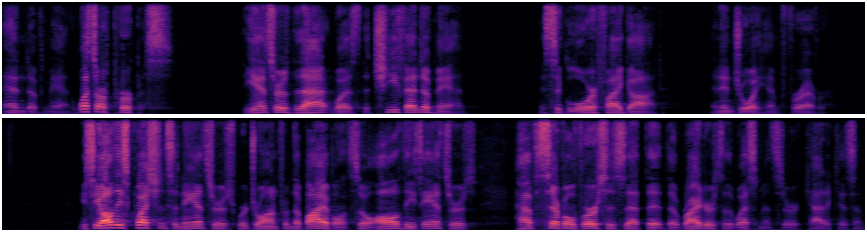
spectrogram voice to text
end of man? What's our purpose? The answer to that was the chief end of man is to glorify God and enjoy Him forever. You see, all these questions and answers were drawn from the Bible, and so all of these answers have several verses that the, the writers of the Westminster Catechism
